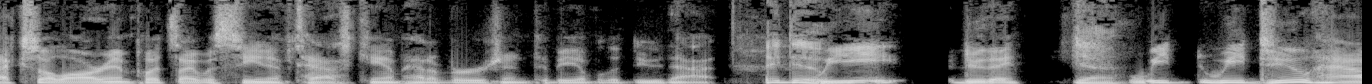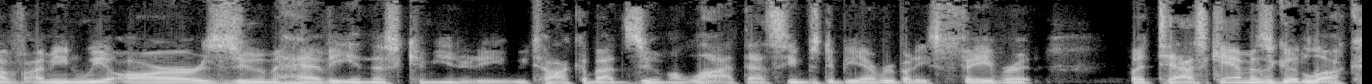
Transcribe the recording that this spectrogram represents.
XLR inputs. I was seeing if Tascam had a version to be able to do that. they do. We do they yeah. we we do have i mean we are zoom heavy in this community we talk about zoom a lot that seems to be everybody's favorite but tascam is a good look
